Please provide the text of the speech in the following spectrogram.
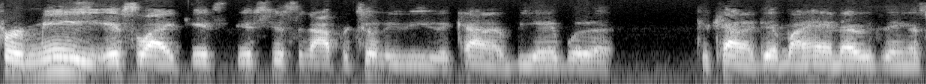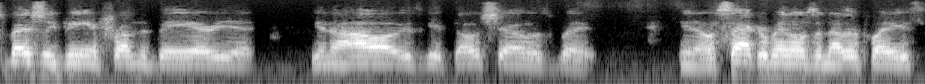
for me it's like it's it's just an opportunity to kind of be able to to kind of dip my hand in everything, especially being from the Bay Area. You know, I always get those shows, but you know, Sacramento's another place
